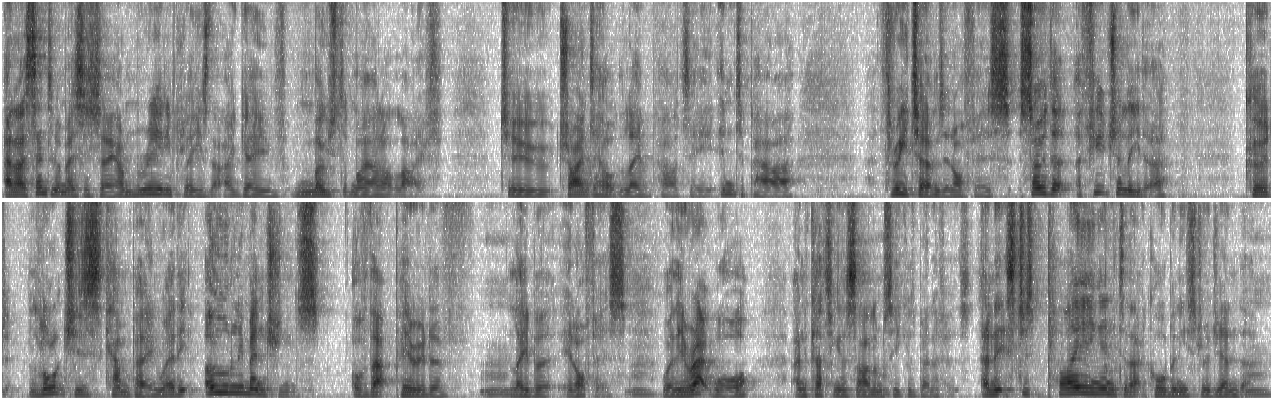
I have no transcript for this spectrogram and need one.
And I sent him a message saying, I'm really pleased that I gave most of my adult life to trying to help the Labour Party into power, three terms in office, so that a future leader could launch his campaign where the only mentions of that period of Mm. Labour in office mm. were the Iraq War and cutting asylum seekers' benefits. And it's just playing into that Corbynista agenda. Mm.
